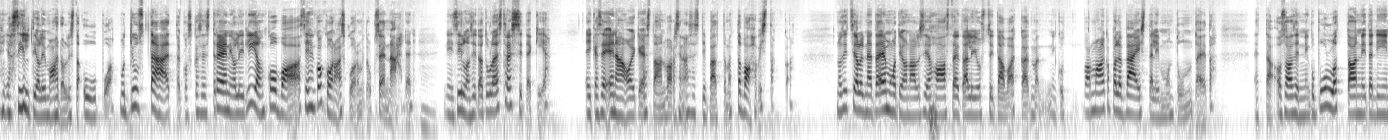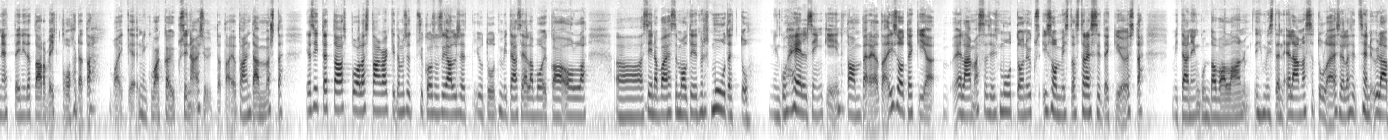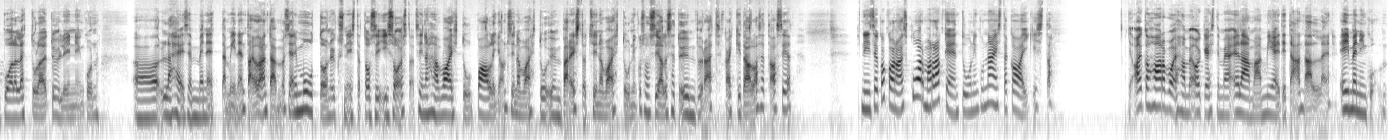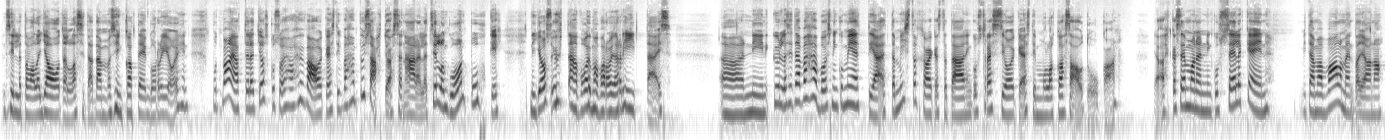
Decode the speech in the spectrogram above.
Ja silti oli mahdollista uupua. Mutta just tämä, että koska se treeni oli liian kovaa siihen kokonaiskuormitukseen nähden, mm. niin silloin sitä tulee stressitekijä. Eikä se enää oikeastaan varsinaisesti välttämättä vahvistakaan. No sitten siellä oli näitä emotionaalisia haasteita, eli just sitä vaikka, että mä niin kuin varmaan aika paljon väistelin mun tunteita – että osasin niin kuin pullottaa niitä niin, ettei niitä tarvitse kohdata, vaikka, niin kuin vaikka yksinäisyyttä tai jotain tämmöistä. Ja sitten taas puolestaan kaikki tämmöiset psykososiaaliset jutut, mitä siellä voikaan olla. Siinä vaiheessa me oltiin esimerkiksi muutettu niin kuin Helsinkiin Tampereelta. Iso tekijä elämässä, siis muutto on yksi isommista stressitekijöistä, mitä niin kuin tavallaan ihmisten elämässä tulee. Siellä sitten sen yläpuolelle tulee tyyliin niin kuin, ö, läheisen menettäminen tai jotain tämmöisiä, niin muutto on yksi niistä tosi isoista. Siinähän vaihtuu paljon, siinä vaihtuu ympäristöt, siinä vaihtuu niin sosiaaliset ympyrät, kaikki tällaiset asiat. Niin se kokonaiskuorma rakentuu niin näistä kaikista – ja aika harvoinhan me oikeasti meidän elämää mietitään tälleen. Ei me niin kuin sillä tavalla jaotella sitä tämmöisiin kategorioihin. Mutta mä ajattelen, että joskus on ihan hyvä oikeasti vähän pysähtyä sen äärelle. Et silloin kun on puhki, niin jos yhtään voimavaroja riittäisi, niin kyllä sitä vähän voisi niin miettiä, että mistä kaikesta tämä niin stressi oikeasti mulla kasautuukaan. Ja ehkä semmoinen niin selkein, mitä mä valmentajana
